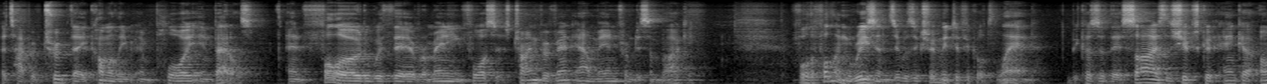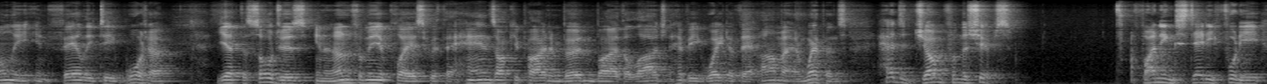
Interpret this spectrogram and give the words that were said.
a type of troop they commonly employ in battles, and followed with their remaining forces, trying to prevent our men from disembarking. For the following reasons, it was extremely difficult to land. Because of their size, the ships could anchor only in fairly deep water Yet the soldiers, in an unfamiliar place, with their hands occupied and burdened by the large and heavy weight of their armor and weapons, had to jump from the ships. Finding steady footy,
